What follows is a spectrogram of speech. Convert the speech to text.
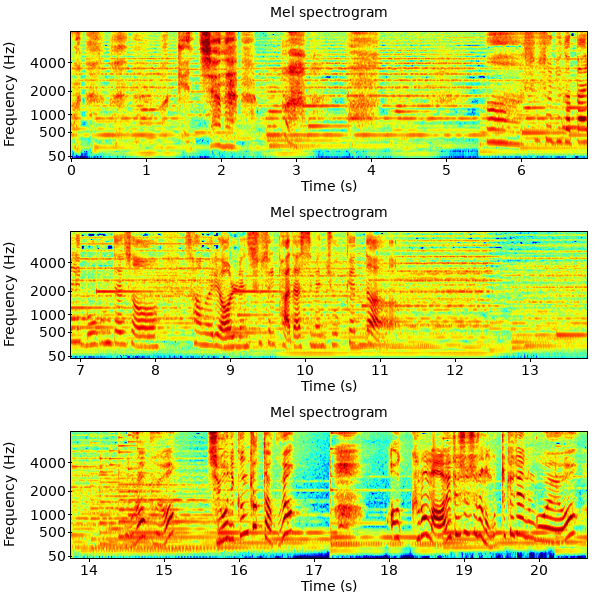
어, 괜찮아 아, 수술비가 빨리 모금돼서 사무엘이 얼른 수술 받았으면 좋겠다. 뭐라고요? 지원이 끊겼다고요? 아, 그럼 아이들 수술은 어떻게 되는 거예요?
